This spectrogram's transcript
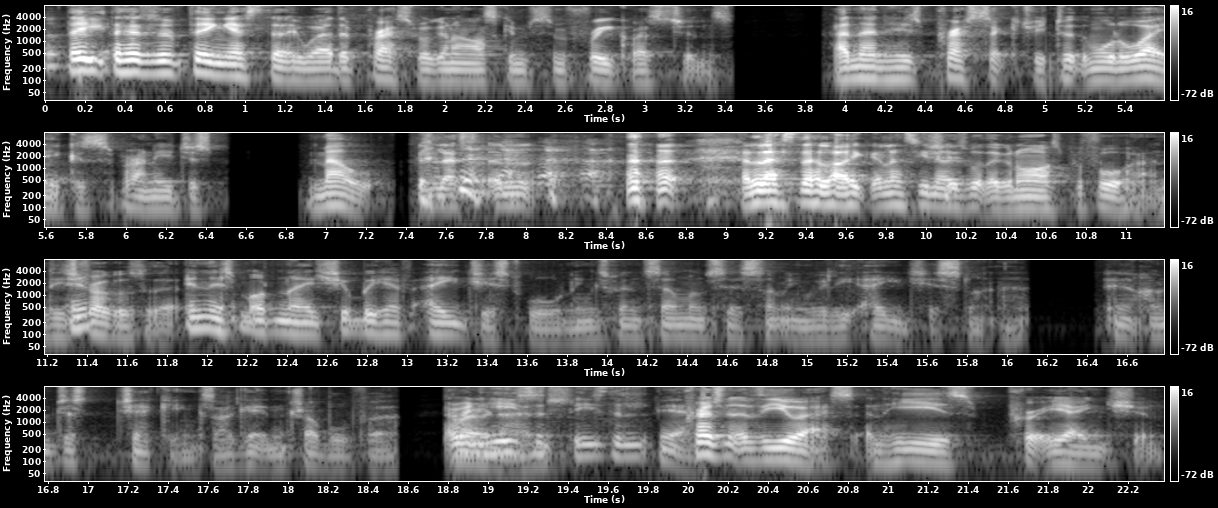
they there was a thing yesterday where the press were going to ask him some free questions, and then his press secretary took them all away because apparently he'd just melt unless unless they're like unless he knows what they're going to ask beforehand. He struggles with it. in this modern age, should we have ageist warnings when someone says something really ageist like that? You know, I'm just checking because I get in trouble for. I mean, he's the, he's the Yeah. president of the US, and he is pretty ancient.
